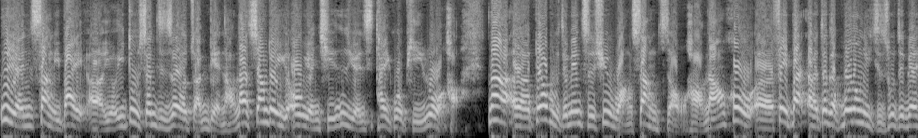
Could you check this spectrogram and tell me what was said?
日元上礼拜呃有一度升值之后转贬哈，那相对于欧元，其实日元是太过疲弱哈。那呃标普这边持续往上走哈，然后呃费半呃这个波动率指数这边，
